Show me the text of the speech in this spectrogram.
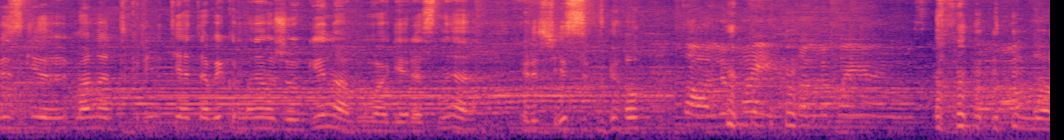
visgi mano tikri tie tėvai, kur mane užaugino, buvo geresni. Ir išeisit gal. Tolimai, tolimai. nu,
